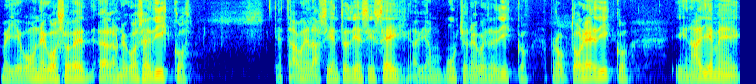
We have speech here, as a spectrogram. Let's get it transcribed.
me llevó a un negocio de, a los negocios de discos, que estaban en la 116, había muchos negocios de discos, productores de discos, y nadie me,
